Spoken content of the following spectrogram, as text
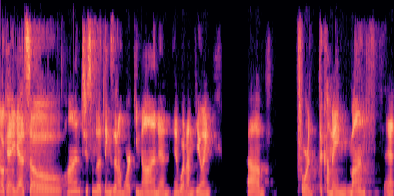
okay, guys. So on to some of the things that I'm working on and, and what I'm viewing um, for the coming month, and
